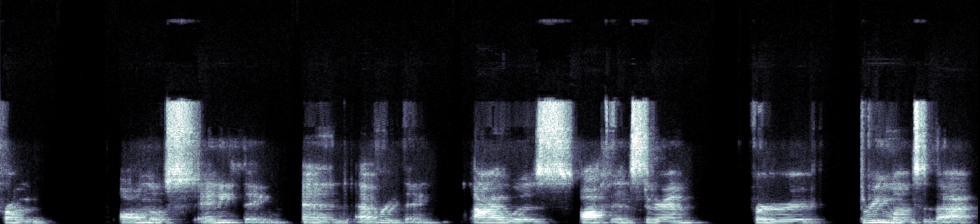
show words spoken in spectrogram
from almost anything and everything. I was off Instagram for three months of that.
